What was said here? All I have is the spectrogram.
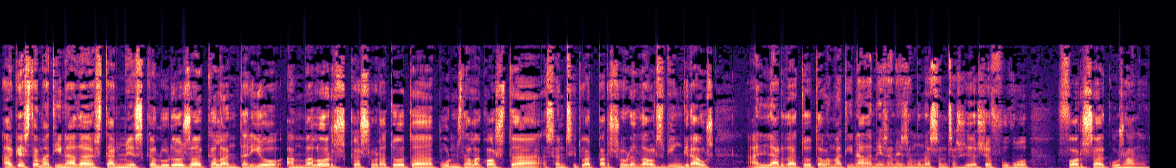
Aquesta matinada ha estat més calorosa que l'anterior, amb valors que, sobretot a punts de la costa, s'han situat per sobre dels 20 graus al llarg de tota la matinada, a més a més amb una sensació de xafogó força acusada.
